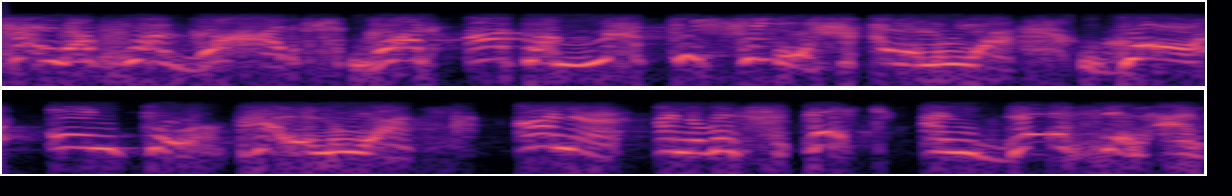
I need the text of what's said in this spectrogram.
stand up for God, God automatically, hallelujah, go into hallelujah honor and respect and blessing and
